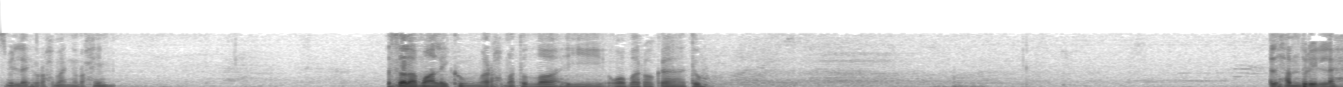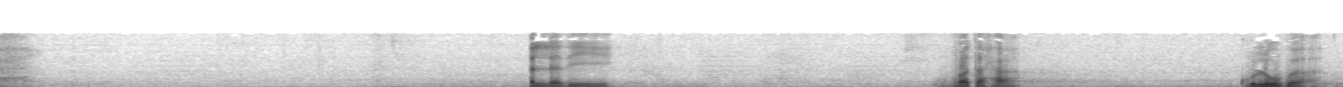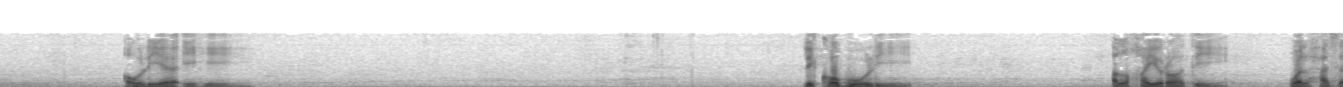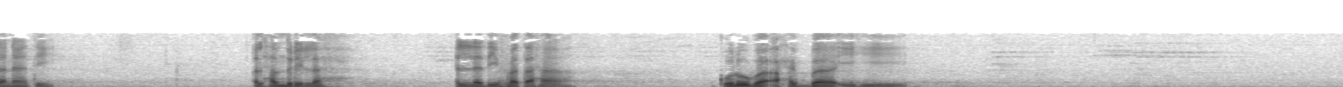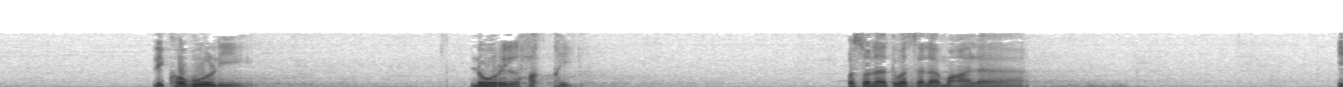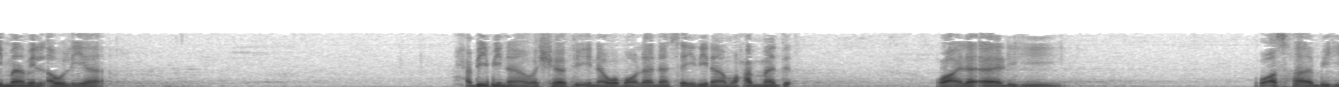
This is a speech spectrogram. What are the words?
Bismillahirrahmanirrahim. Assalamualaikum warahmatullahi wabarakatuh. Alhamdulillah. Alladhi fataha quluba awliyaihi لقبول الخيرات والحسنات. الحمد لله الذي فتح قلوب أحبائه لقبول نور الحق. والصلاة والسلام على إمام الأولياء حبيبنا وشافئنا ومولانا سيدنا محمد وعلى آله وأصحابه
